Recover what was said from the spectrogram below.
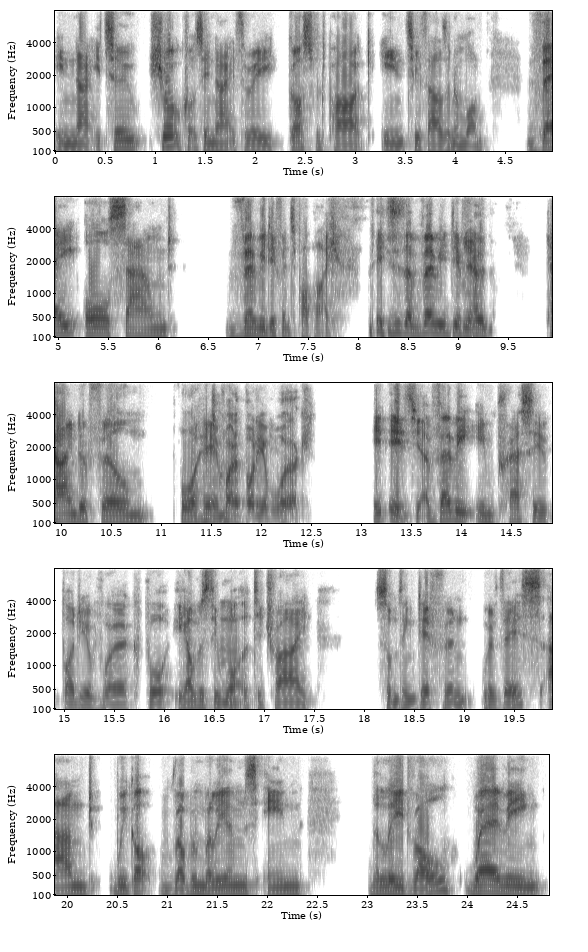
in 92, Shortcuts in 93, Gosford Park in 2001. They all sound very different to Popeye. this is a very different kind of film for It's him. quite a body of work. It is, yeah, a very impressive body of work, but he obviously Mm. wanted to try something different with this. And we got Robin Williams in the lead role wearing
